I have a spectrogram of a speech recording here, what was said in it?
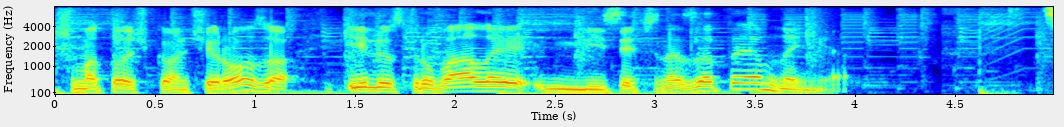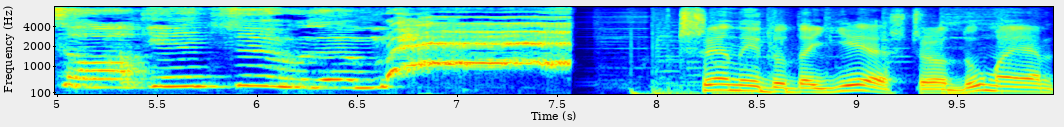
шматочком Чірозо ілюстрували місячне затемнення. Talking to the Вчений додає, що думає,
